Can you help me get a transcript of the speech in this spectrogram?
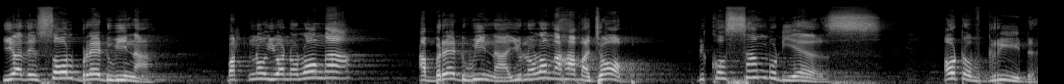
You are the sole breadwinner. But no, you are no longer a breadwinner. You no longer have a job because somebody else, out of greed,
